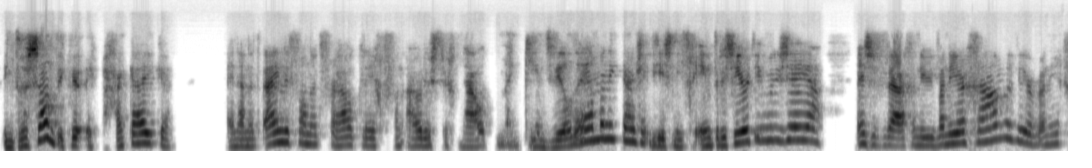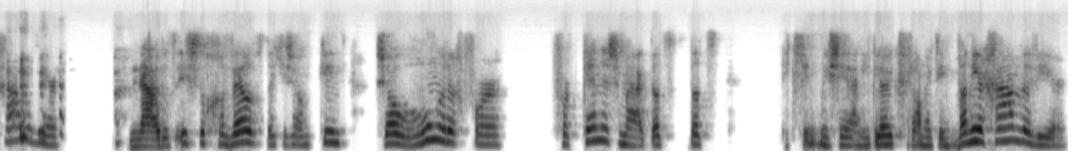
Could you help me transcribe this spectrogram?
interessant. Ik wil ik ga kijken. En aan het einde van het verhaal kregen van ouders terug. Nou, mijn kind wilde helemaal niet naar Die is niet geïnteresseerd in musea. En ze vragen nu, wanneer gaan we weer? Wanneer gaan we weer? nou, dat is toch geweldig dat je zo'n kind zo hongerig voor voor kennis maakt. Dat, dat, ik vind musea niet leuk veranderd in. Wanneer gaan we weer?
